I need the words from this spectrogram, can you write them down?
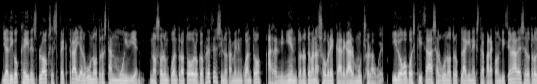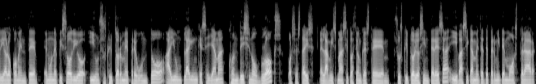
ya digo, Cadence Blocks, Spectra y algún otro están muy bien. No solo en cuanto a todo lo que ofrecen, sino también en cuanto a rendimiento. No te van a sobrecargar mucho la web. Y luego, pues quizás algún otro plugin extra para condicionales. El otro día lo comenté en un episodio y un suscriptor me preguntó. Hay un plugin que se llama Conditional Blocks, por si estáis en la misma situación que este suscriptor os interesa. Y básicamente te permite mostrar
